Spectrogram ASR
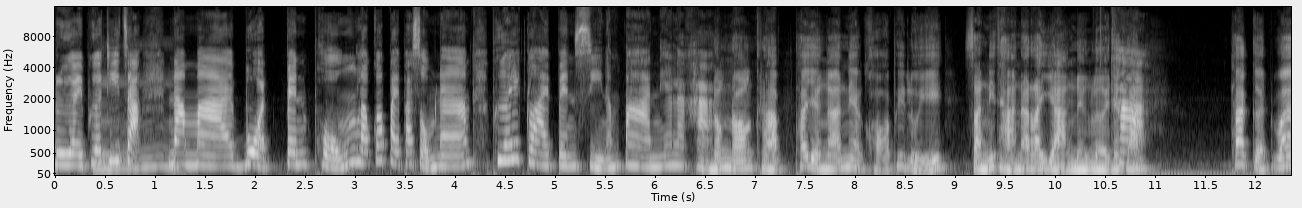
เรื่อยๆ เพื่อที่จะนำมาบดเป็นผงแล้วก็ไปผสมน้ำเพื่อให้กลายเป็นสีน้ำตาลเนี่ยแหละค่ะ น้องๆครับ ถ้าอย่างนั้นเนี่ยขอพี่หลุยสันนิษฐานอะไรอย่างหนึ่งเลยนะครับค่ะ ถ้าเกิดว่า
